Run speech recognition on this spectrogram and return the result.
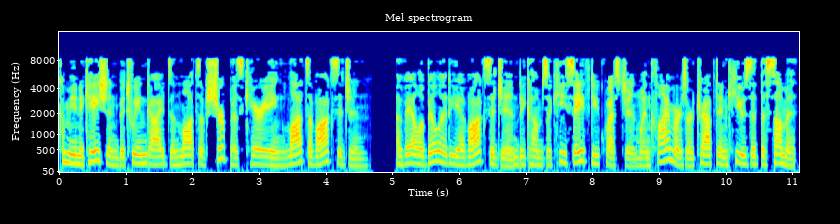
communication between guides and lots of Sherpas carrying lots of oxygen. Availability of oxygen becomes a key safety question when climbers are trapped in queues at the summit.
